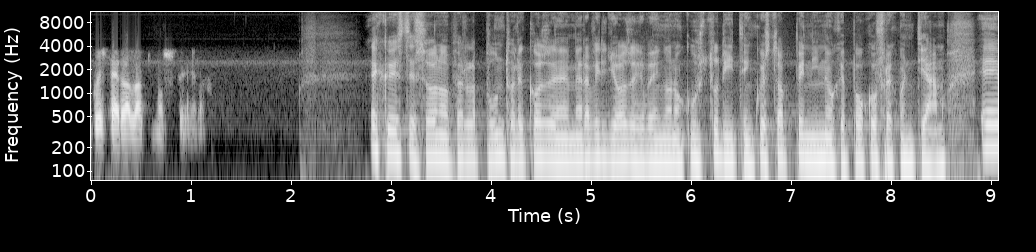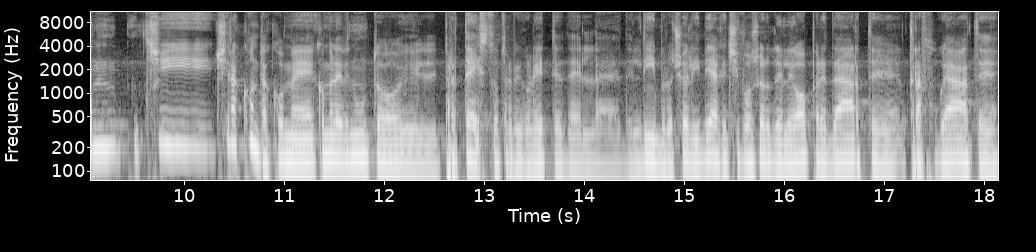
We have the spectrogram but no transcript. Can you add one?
questa era l'atmosfera. E queste sono per l'appunto le cose meravigliose che vengono custodite in questo Appennino che poco frequentiamo. E, ehm, ci, ci, racconta come, come è venuto il pretesto, tra virgolette, del, del, libro, cioè l'idea che ci fossero delle opere d'arte trafugate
